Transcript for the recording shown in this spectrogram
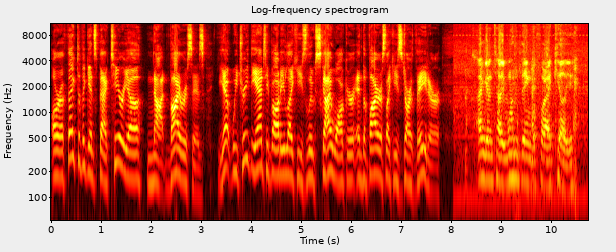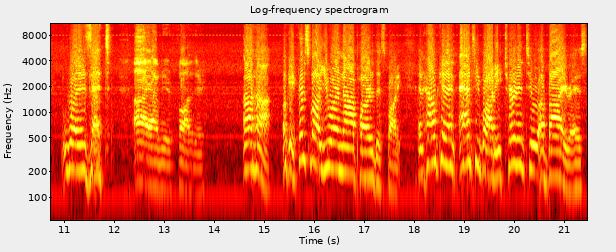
are effective against bacteria, not viruses. Yet we treat the antibody like he's Luke Skywalker and the virus like he's Darth Vader. I'm gonna tell you one thing before I kill you. What is it? I am your father. Uh huh. Okay, first of all, you are not part of this body. And how can an antibody turn into a virus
